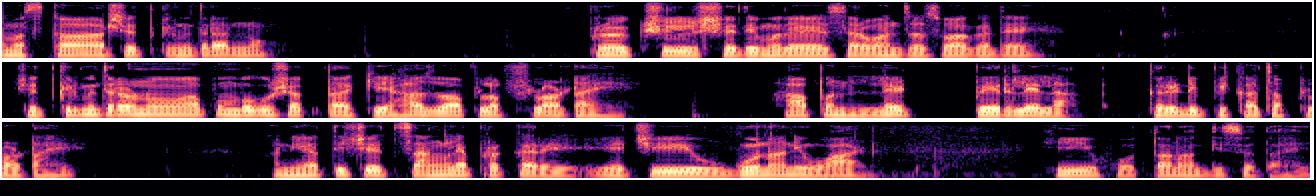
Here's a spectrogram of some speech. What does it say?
नमस्कार शेतकरी मित्रांनो. प्रयोगशील शेतीमध्ये सर्वांचं स्वागत आहे. शेतकरी मित्रांनो आपण बघू शकता की हा जो आपला प्लॉट आहे हा आपण लेट पेरलेला करडी पिकाचा प्लॉट आहे. आणि अतिशय चांगल्या प्रकारे याची उगवण आणि वाढ ही होताना दिसत आहे.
